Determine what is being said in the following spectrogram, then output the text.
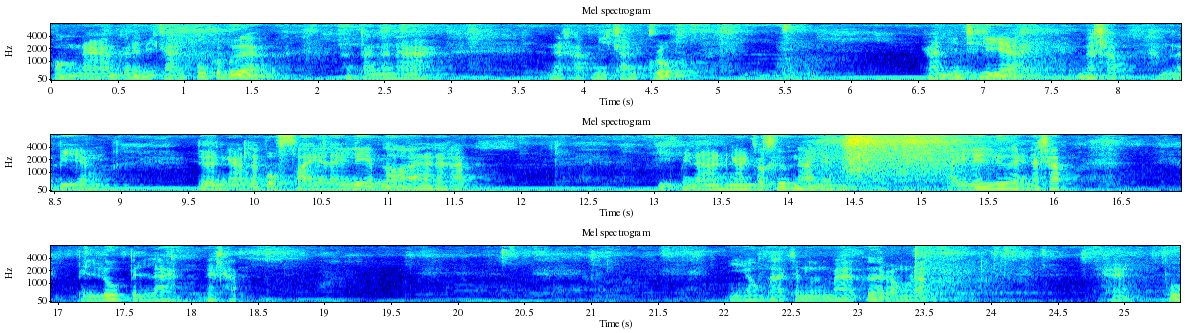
ห้องน้ำก็ได้มีการปูกระเบื้องต่างๆนานานะครับ มีการกรุงานอินเทเลียนะครับทำระเบียง เดินงานระบบไฟอะไรเรียบร้อยแล้วนะครับ อีกไม่นานงานก็คืบหน้าอย่างไปเรื่อย ๆ นะครับ เป็นรูปเป็นร่างนะครับมีห้องพักจำนวนมากเพื่อรองรับนะผู้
